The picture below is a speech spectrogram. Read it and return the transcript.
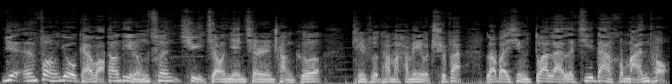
岳恩凤又赶往当地农村去教年轻人唱歌。听说他们还没有吃饭，老百姓端来了鸡蛋和馒头。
